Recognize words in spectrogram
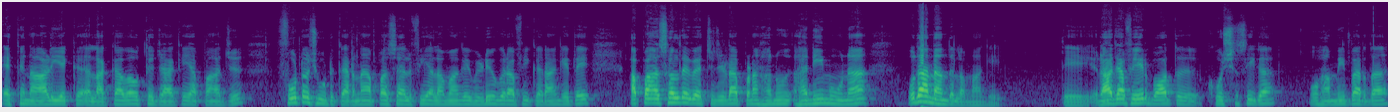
ਇੱਥੇ ਨਾਲ ਹੀ ਇੱਕ ਇਲਾਕਾ ਵਾ, ਉੱਥੇ ਜਾ ਕੇ ਆਪਾਂ ਅੱਜ ਫੋਟੋ ਸ਼ੂਟ ਕਰਨਾ, ਆਪਾਂ ਸੈਲਫੀਆਂ ਲਵਾਂਗੇ ਵੀਡੀਓਗ੍ਰਾਫੀ ਕਰਾਂਗੇ ਤੇ ਆਪਾਂ ਅਸਲ ਦੇ ਵਿੱਚ ਜਿਹੜਾ ਆਪਣਾ ਹਨੂ ਹਨੀਮੂਨ ਆ, ਉਹਦਾ ਆਨੰਦ ਲਵਾਂਗੇ। ਤੇ ਰਾਜਾ ਫੇਰ ਬਹੁਤ ਖੁਸ਼ ਸੀਗਾ, ਉਹ ਹਾਮੀ ਭਰਦਾ,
